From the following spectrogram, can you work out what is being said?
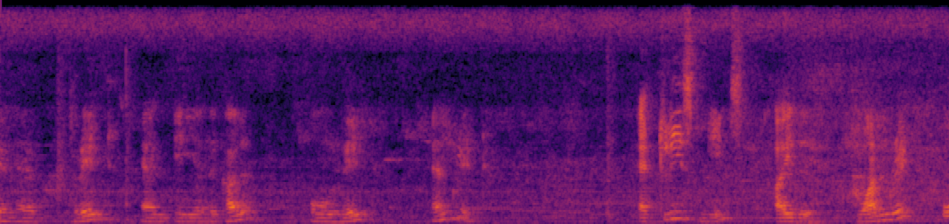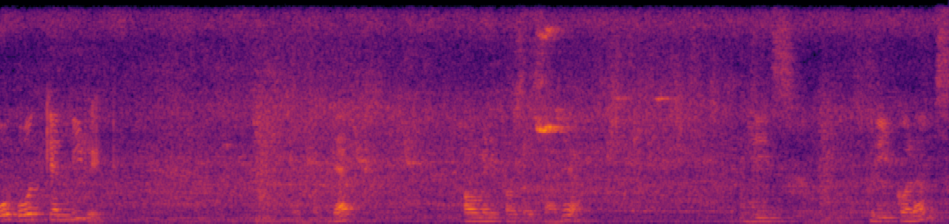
can have red and any other color or red and red at least means either one red or both can be red. So for that, how many crosses are there? These three columns,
